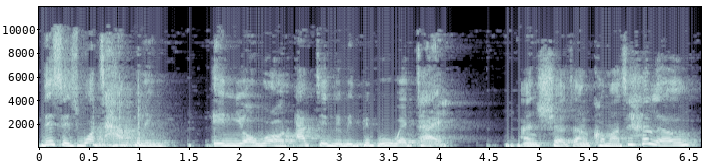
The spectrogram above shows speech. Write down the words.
This is what's happening in your world actively with people who wear tie and shirt and come out and say hello.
